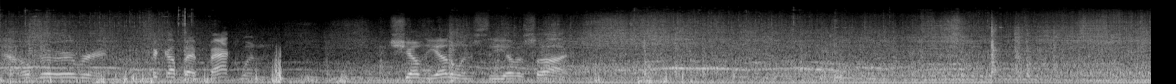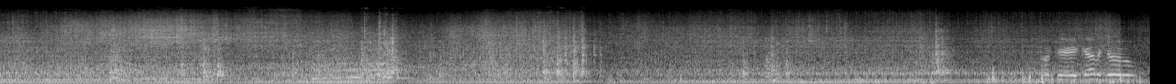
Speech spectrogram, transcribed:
Now I'll go over and pick up that back one and shove the other ones to the other side. Okay, gotta go.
